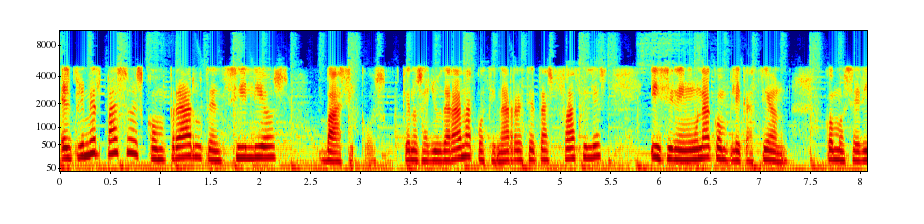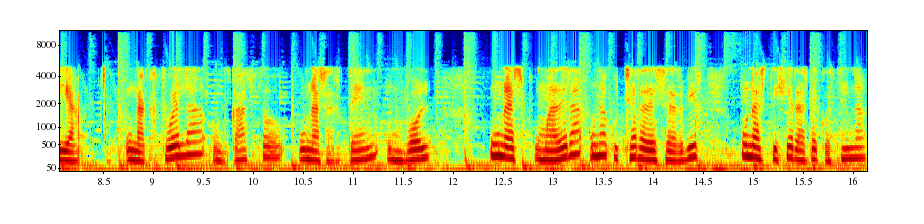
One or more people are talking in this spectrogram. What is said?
El primer paso es comprar utensilios básicos que nos ayudarán a cocinar recetas fáciles y sin ninguna complicación, como sería una cazuela, un cazo, una sartén, un bol, una espumadera, una cuchara de servir, unas tijeras de cocina,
